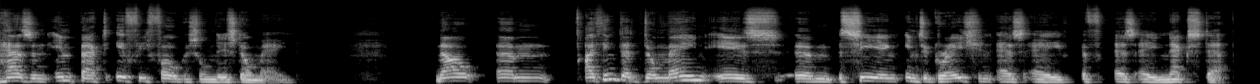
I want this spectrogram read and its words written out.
has an impact if we focus on this domain. Now um, I think that domain is um, seeing integration as a as a next step.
